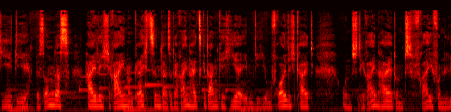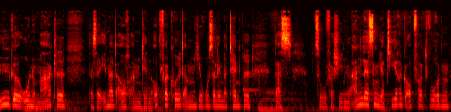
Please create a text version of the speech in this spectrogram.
die, die besonders heilig, rein und gerecht sind. Also der Reinheitsgedanke hier, eben die Jungfräulichkeit und die Reinheit und frei von Lüge, ohne Makel. Das erinnert auch an den Opferkult am Jerusalemer Tempel, dass zu verschiedenen Anlässen ja Tiere geopfert wurden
